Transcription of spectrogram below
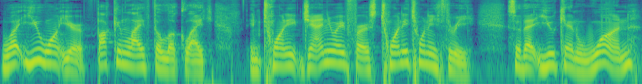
what you want your fucking life to look like in 20 January 1st, 2023 so that you can one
